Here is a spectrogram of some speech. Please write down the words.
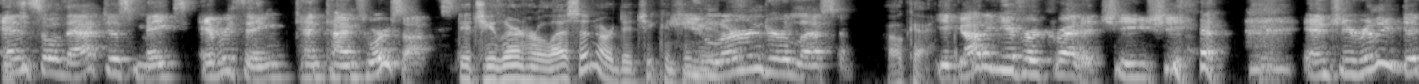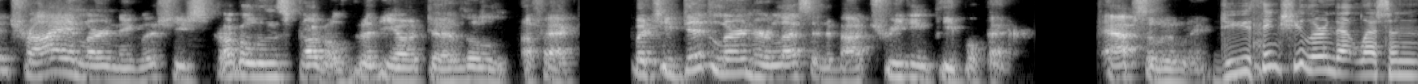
And so that just makes everything 10 times worse, obviously. Did she learn her lesson or did she continue? She learned her lesson. Okay. You got to give her credit. She she and she really did try and learn English. She struggled and struggled, but you know, to little effect. But she did learn her lesson about treating people better. Absolutely. Do you think she learned that lesson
